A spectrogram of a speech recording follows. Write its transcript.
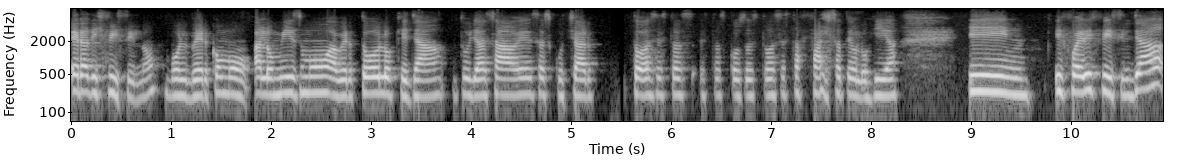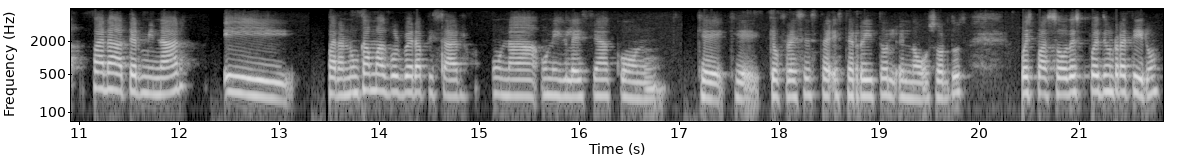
era difícil, ¿no? Volver como a lo mismo, a ver todo lo que ya tú ya sabes, a escuchar todas estas, estas cosas, toda esta falsa teología. Y, y fue difícil. Ya para terminar y para nunca más volver a pisar una, una iglesia con, que, ofrece este, este rito, el Nuevo Sordus, pues pasó después de un retiro,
